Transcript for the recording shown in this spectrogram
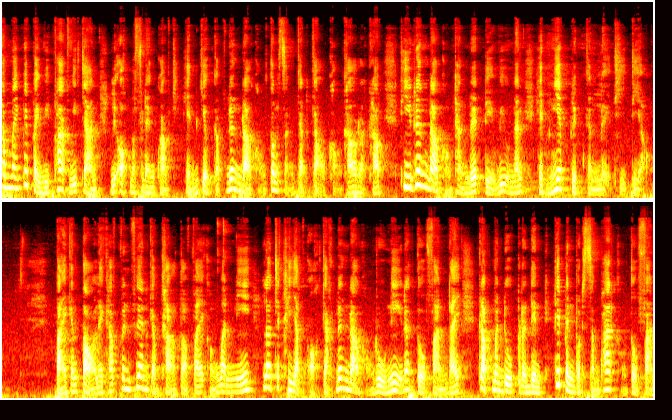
ทำไมไม่ไปวิพากษ์วิจารณ์ หรือออกมาแสดงความคิดเห็นเกี่ยวกับเรื่องราวของต้นสังกัดเก่าของเขาล่ะครับ ที่เรื่องราวของทาง Red Devil นั้นเห็นเงียบกริบกันเลยทีเดียว ไปกันต่อเลยครับเพื่อนๆกับข่าวต่อไปของวันนี้ เราจะขยับออกจากเรื่องราวของรูนี่และตัวฟันได้กลับมาดูประเด็นที่เป็นบทสัมภาษณ์ของตัวฟัน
